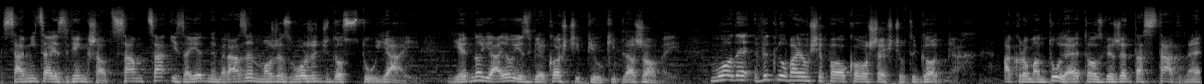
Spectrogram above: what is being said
Samica jest większa od samca i za jednym razem może złożyć do 100 jaj. Jedno jajo jest wielkości piłki plażowej. Młode wykluwają się po około 6 tygodniach. Akromantule to zwierzęta stadne,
